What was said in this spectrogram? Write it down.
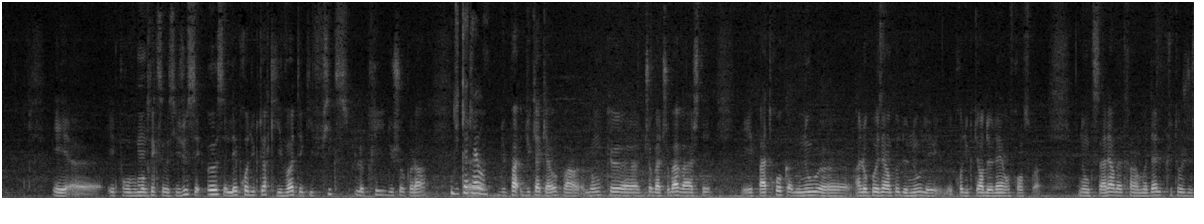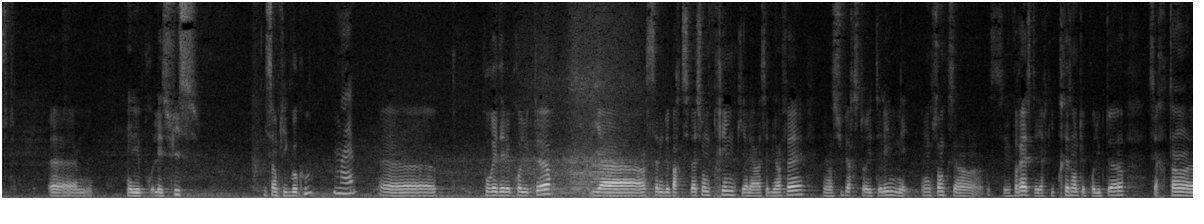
Et, euh, et pour vous montrer que c'est aussi juste, c'est eux, c'est les producteurs qui votent et qui fixent le prix du chocolat. Du cacao. du, cacao, par- donc que Choba Choba va acheter. Et pas trop comme nous, euh, à l'opposé un peu de nous, les, les producteurs de lait en France. Quoi. Donc ça a l'air d'être un modèle plutôt juste. Euh, et les, les Suisses, ils s'impliquent beaucoup. Ouais. Euh, pour aider les producteurs. Il y a un système de participation de primes qui a l'air assez bien fait. Il y a un super storytelling, mais on sent que c'est vrai, c'est-à-dire qu'ils présentent les producteurs. Certains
